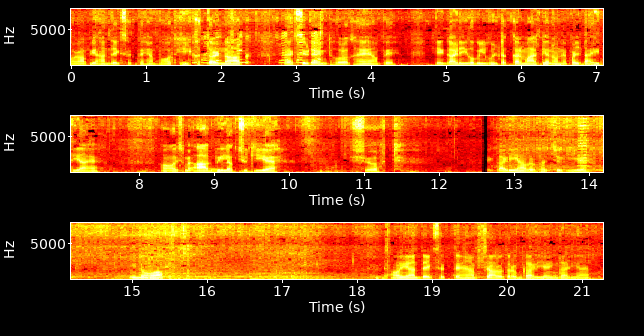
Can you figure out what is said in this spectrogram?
और आप यहाँ देख सकते हैं, बहुत ही खतरनाक एक्सीडेंट हो रखा है यहाँ पे। ये गाड़ी को बिल्कुल टक्कर मार के उन्होंने पलटा ही दिया है और इसमें आग भी लग चुकी है। शोट। एक गाड़ी यहाँ पे फंस चुकी है इनोवा और यहाँ देख सकते हैं आप, चारों तरफ़ गाड़ियाँ ही, गाड़ियाँ हैं।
